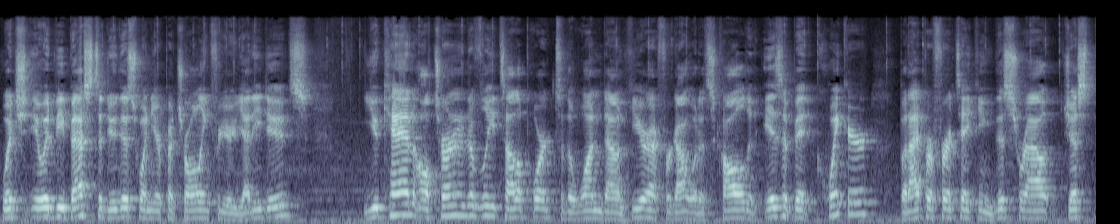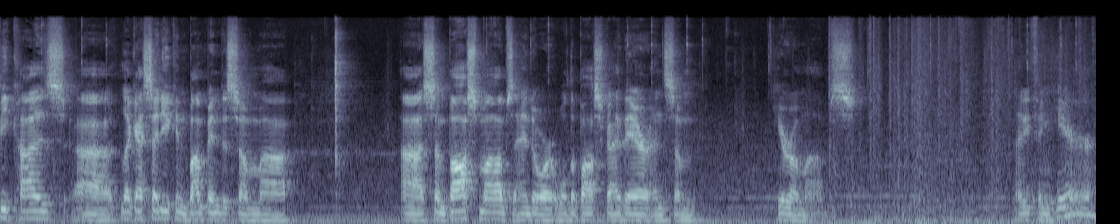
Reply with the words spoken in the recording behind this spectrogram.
which it would be best to do this when you're patrolling for your Yeti dudes. You can alternatively teleport to the one down here. I forgot what it's called. It is a bit quicker, but I prefer taking this route just because, uh, like I said, you can bump into some uh, uh, some boss mobs and or, well, the boss guy there and some hero mobs. Anything here?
